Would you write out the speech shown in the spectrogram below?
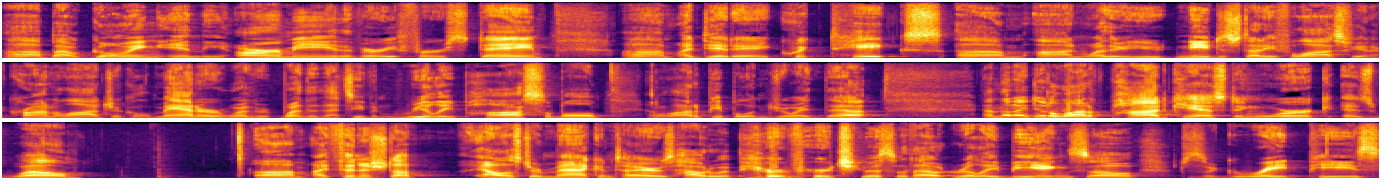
uh, about going in the army the very first day. Um, I did a quick takes um, on whether you need to study philosophy in a chronological manner, or whether whether that's even really possible, and a lot of people enjoyed that. And then I did a lot of podcasting work as well. Um, I finished up Alasdair MacIntyre's How to Appear Virtuous Without Really Being So, which is a great piece.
